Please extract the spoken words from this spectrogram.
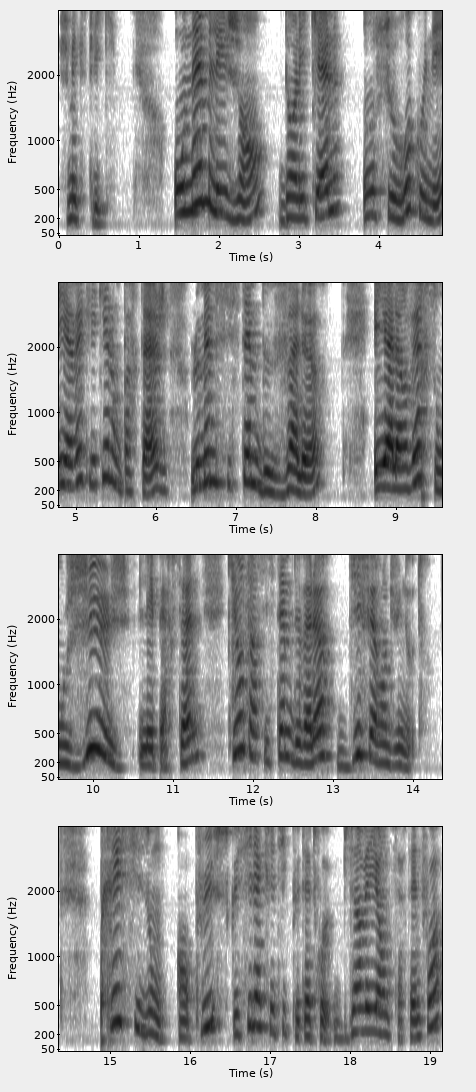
Je m'explique. On aime les gens dans lesquels on se reconnaît et avec lesquels on partage le même système de valeurs. Et à l'inverse, on juge les personnes qui ont un système de valeurs différent du nôtre. Précisons en plus que si la critique peut être bienveillante certaines fois,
